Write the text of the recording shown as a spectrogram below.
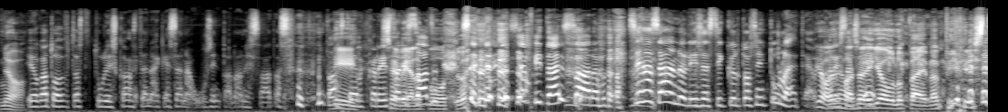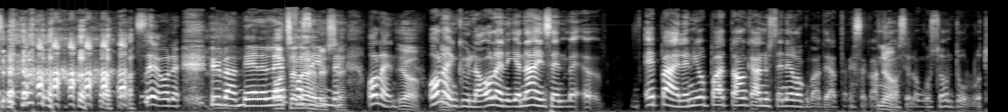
Joo, joka toivottavasti tulisi myös tänä kesänä uusintana, niin saataisiin taas Niin, telkkarissa. se niin vielä saat- puuttuu. se, se pitäisi saada, mutta sehän säännöllisesti kyllä tosin tulee telkkarissa. Joo se on joulupäivän piriste. se on hyvä mielen leffa sinne. sen? Olen, Joo, olen joo. kyllä, olen ja näin sen. Me, epäilen jopa, että on käynyt sen elokuvateatterissa katsoa Joo. silloin, kun se on tullut.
